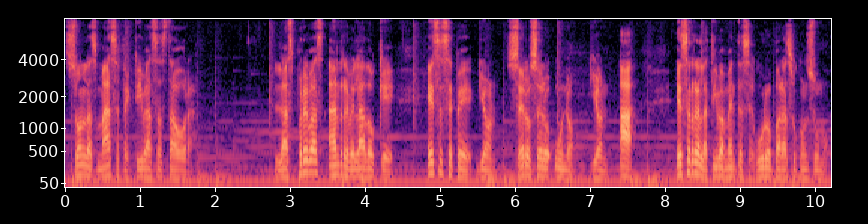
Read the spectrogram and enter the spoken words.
son las más efectivas hasta ahora. Las pruebas han revelado que SCP-001-A es relativamente seguro para su consumo.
